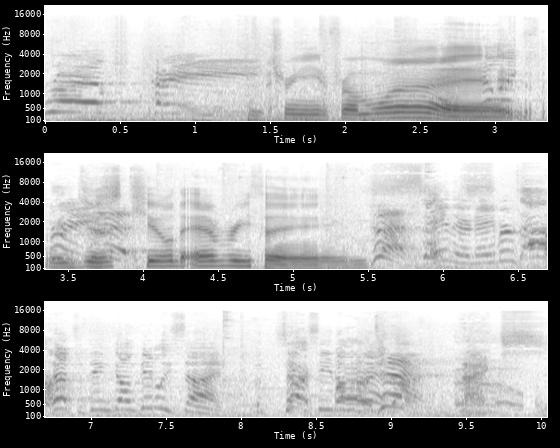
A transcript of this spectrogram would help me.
Rampage! Retreat from what? We just killed everything. Hey there, neighbor. That's the ding dong diddly side. Attack Seat on the fire red. Thanks.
